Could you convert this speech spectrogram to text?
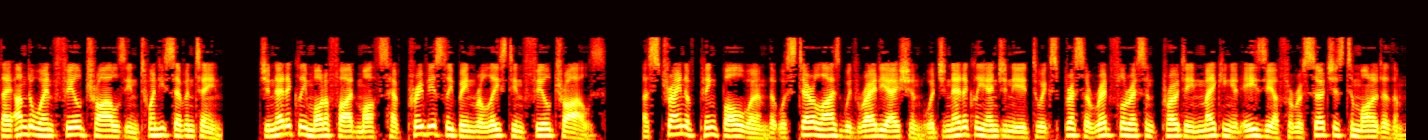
They underwent field trials in 2017. Genetically modified moths have previously been released in field trials. A strain of pink bollworm that were sterilized with radiation were genetically engineered to express a red fluorescent protein making it easier for researchers to monitor them.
